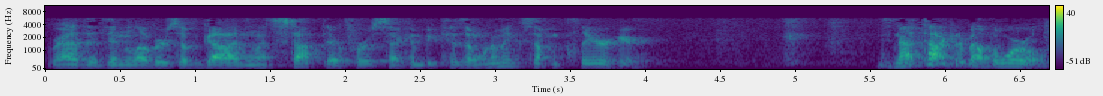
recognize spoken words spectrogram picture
rather than lovers of God. And let's stop there for a second because I want to make something clear here. He's not talking about the world.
